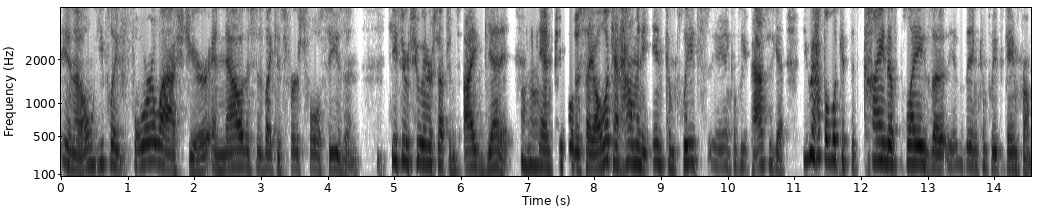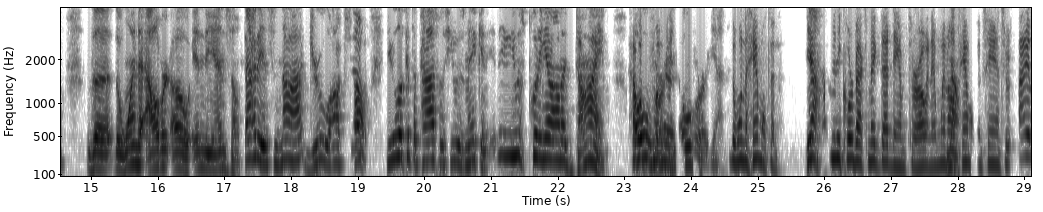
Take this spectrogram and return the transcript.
you know he played four last year, and now this is like his first full season. He threw two interceptions. I get it. Mhm. And people just say, "Oh, look at how many incompletes, incomplete passes you get." You have to look at the kind of plays that the incompletes came from. The the one to Albert O in the end zone. That is not Drew Lock's No. You look at the passes he was making; he was putting it on a dime How over to- and over again. the one to Hamilton? Yeah, How many quarterbacks make that damn throw and it went No. off Hamilton's hands? Who I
